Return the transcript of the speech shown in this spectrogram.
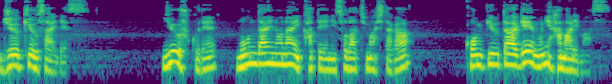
ー19歳です。裕福で問題のない家庭に育ちましたが、コンピューターゲームにはまります。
